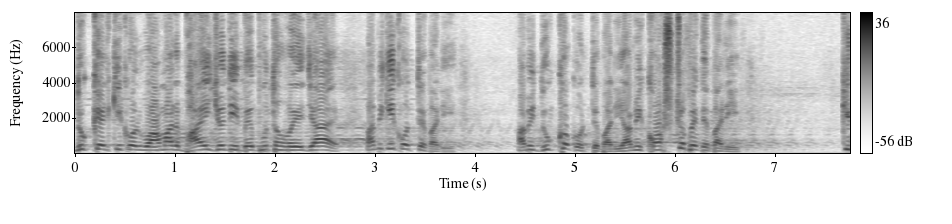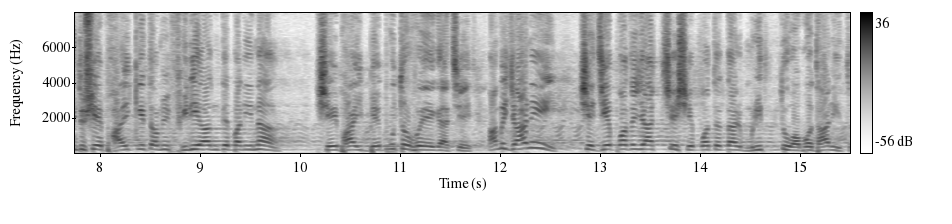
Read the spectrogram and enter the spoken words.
দুঃখের কি করব? আমার ভাই যদি বেপুত হয়ে যায়, আমি কি করতে পারি? আমি দুঃখ করতে পারি, আমি কষ্ট পেতে পারি। কিন্তু সে ভাইকে তো আমি ফিরিয়ে আনতে পারি না। সেই ভাই বেপুত হয়ে গেছে। আমি জানি সে যে পথে যাচ্ছে, সে পথে তার মৃত্যু অবধারিত।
